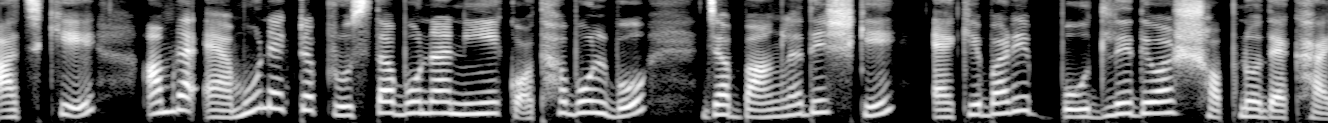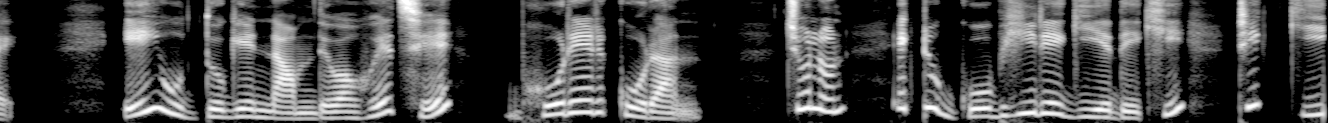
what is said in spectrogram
আজকে আমরা এমন একটা প্রস্তাবনা নিয়ে কথা বলব যা বাংলাদেশকে একেবারে বদলে দেওয়ার স্বপ্ন দেখায়। এই উদ্যোগের নাম দেওয়া হয়েছে ভোরের কোরআন। চলুন একটু গভীরে গিয়ে দেখি ঠিক কি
